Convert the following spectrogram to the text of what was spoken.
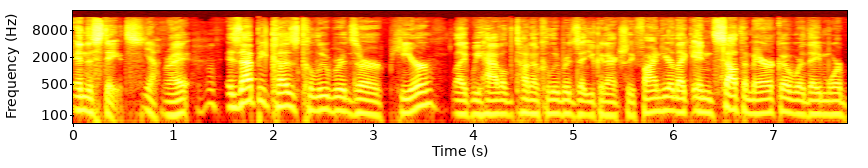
In the states. Yeah. Right. Is that because colubrids are here? Like we have a ton of colubrids that you can actually find here. Like in South America, were they more,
